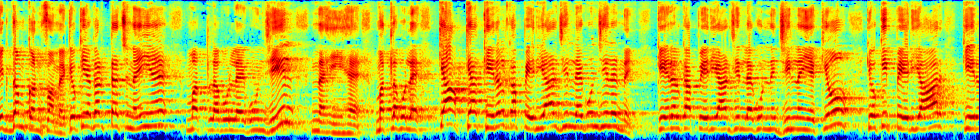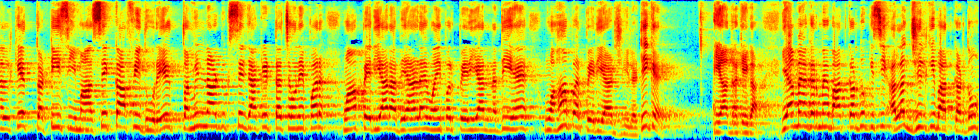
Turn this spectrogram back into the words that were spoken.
एकदम कंफर्म है, क्योंकि अगर टच नहीं है मतलब वो लेगुन झील नहीं है। मतलब वो ले, क्या क्या केरल का पेरियार झील लेगुन झील है? नहीं, केरल का पेरियार झील लेगुन झील नहीं है। क्यों? क्योंकि पेरियार केरल के तटी सीमा से काफ़ी दूर है। तमिलनाडु से जाके टच होने पर वहाँ पेरियार अभ्यारण्य है, वहीं पर पेरियार नदी है, वहाँ पर पेरियार झील है, ठीक है? याद रखेगा। या मैं अगर मैं बात कर दूँ, किसी अलग झील की बात कर दूँ,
